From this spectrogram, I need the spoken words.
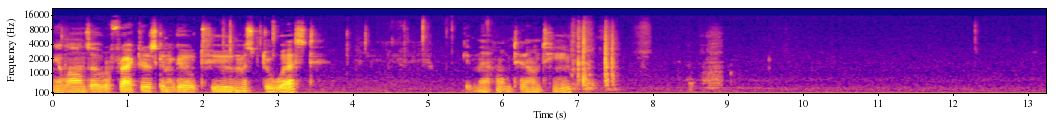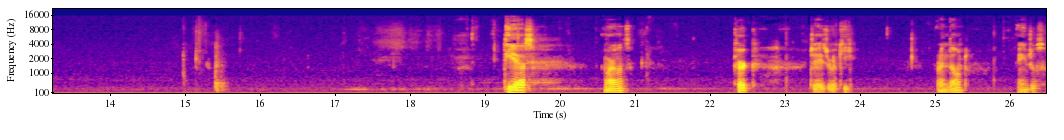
The Alonso refractor is going to go to Mr. West. Getting that hometown team. Diaz, Marlins, Kirk, Jays rookie, Rendon, Angels,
